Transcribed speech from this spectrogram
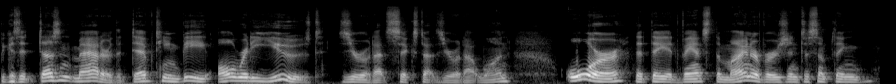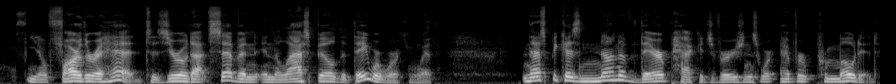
because it doesn't matter that Dev Team B already used 0.6.0.1 or that they advanced the minor version to something you know farther ahead to 0.7 in the last build that they were working with. And that's because none of their package versions were ever promoted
